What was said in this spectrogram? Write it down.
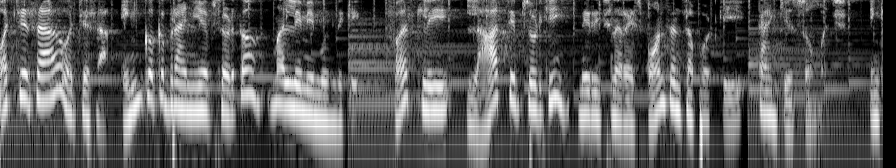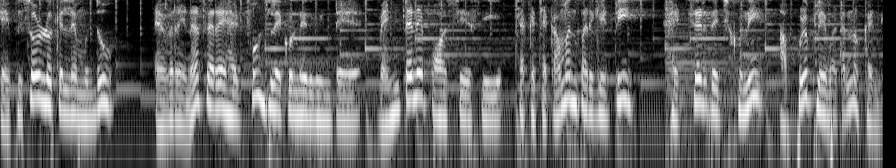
వచ్చేసా వచ్చేసా. ఇంకొక బ్రాండ్ న్యూ ఎపిసోడ్తో మళ్ళీ మీ ముందుకి. ఫస్ట్లీ లాస్ట్ ఎపిసోడ్కి మీరు ఇచ్చిన రెస్పాన్స్ అండ్ సపోర్ట్కి థ్యాంక్ యూ సో మచ్ ఇంకా ఎపిసోడ్లోకి వెళ్ళే ముందు ఎవరైనా సరే హెడ్ ఫోన్స్ లేకుండా వింటే వెంటనే పాజ్ చేసి చకచకమని పరిగెట్టి హెడ్సెట్ తెచ్చుకుని అప్పుడు ప్లే బటన్ నొక్కండి.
